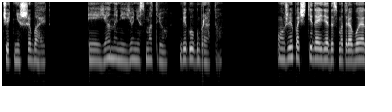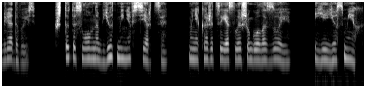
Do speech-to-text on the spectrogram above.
Чуть не сшибает. И я на нее не смотрю, бегу к брату. Уже почти дойдя до смотровой, оглядываюсь. Что-то словно бьет меня в сердце. Мне кажется, я слышу голос Зои. Ее смех.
